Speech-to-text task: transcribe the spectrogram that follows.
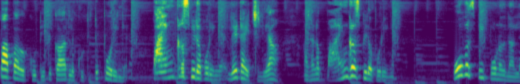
பாப்பாவை கூட்டிகிட்டு காரில் கூட்டிகிட்டு போகிறீங்க பயங்கர ஸ்பீடாக போகிறீங்க லேட் ஆயிடுச்சு இல்லையா? அதனால் பயங்கர ஸ்பீடாக போகிறீங்க ஓவர் ஸ்பீட் போனதுனால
